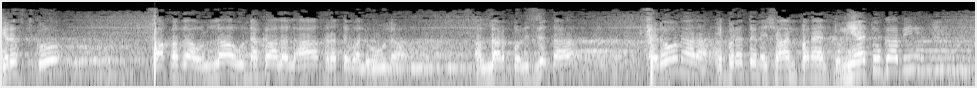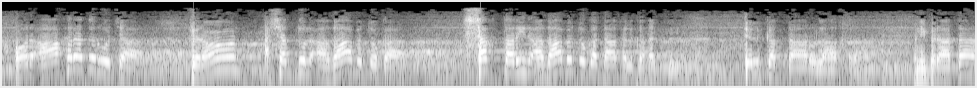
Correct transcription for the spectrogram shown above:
گرفت کو فاقد اللہ نقال الآخرت والاولا اللہ رب العزت فرون آ رہا عبرت نشان بنائے دنیا تو کا بھی اور آخرت روچا فرعون اشد العذاب تو کا سخت ترین عذاب تو کا داخل کنک بھی تلکت دار الاخرہ یعنی براتا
